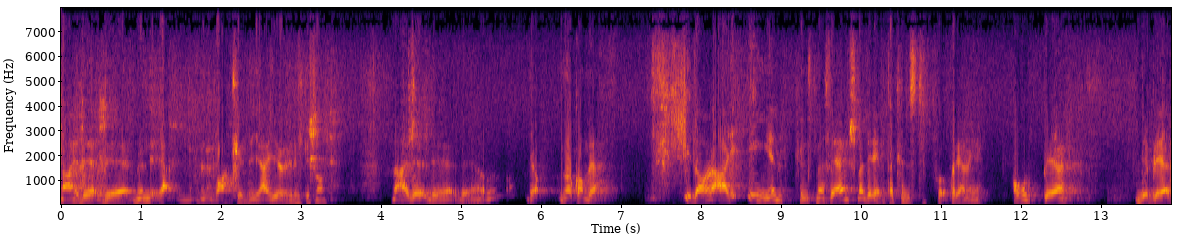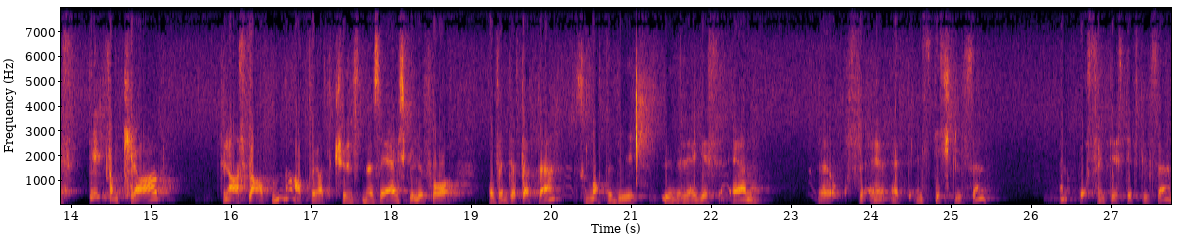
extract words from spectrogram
Nei, det, det men, jeg, men, hva kunne jeg gjøre, ikke sant? Nei, det, det, det Ja, nok om det. I dag er det ingen kunstmuseer som er drevet av kunstforeninger. Alt ble, det ble stilt som krav fra staten at for at kunstmuseer skulle få offentlig støtte, så måtte de underlegges en, eh, en stiftelse. En offentlig stiftelse.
